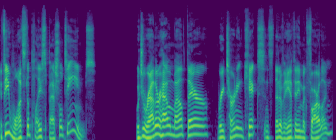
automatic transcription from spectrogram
if he wants to play special teams. Would you rather have him out there returning kicks instead of Anthony McFarland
